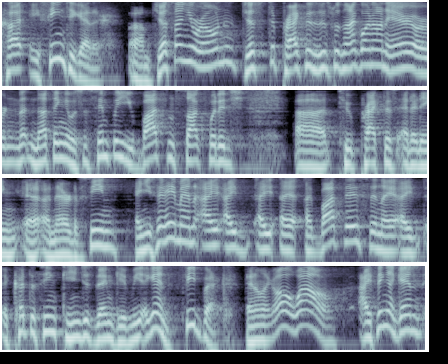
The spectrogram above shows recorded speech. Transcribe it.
cut a scene together um, just on your own, just to practice. This was not going on air or n- nothing. It was just simply you bought some stock footage uh, to practice editing a, a, narrative scene, and you said, "Hey, man, I I, I, I bought this and I, I cut the scene. Can you just then give me again feedback?" And I'm like, "Oh, wow." I think again,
